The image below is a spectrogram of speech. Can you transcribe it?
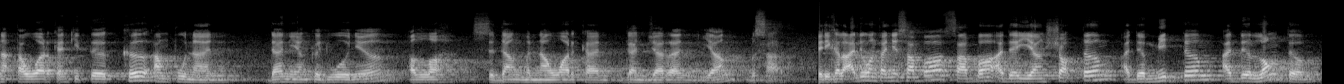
nak tawarkan kita keampunan dan yang keduanya Allah sedang menawarkan ganjaran yang besar. Jadi kalau ada orang tanya sabar, sabar ada yang short term, ada mid term, ada long term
